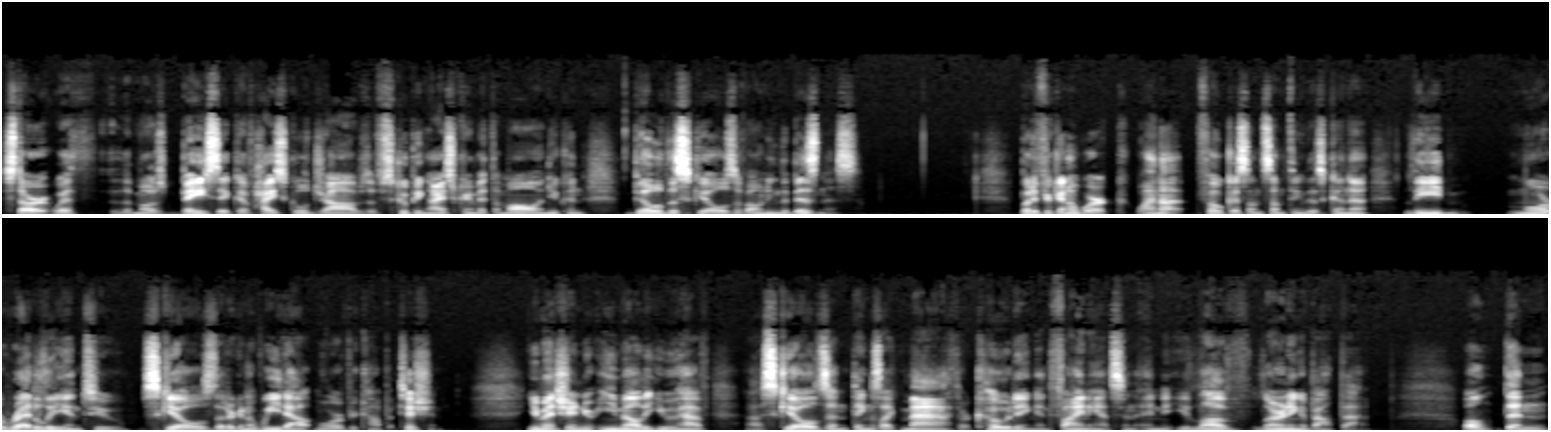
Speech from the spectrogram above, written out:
start with the most basic of high school jobs of scooping ice cream at the mall and you can build the skills of owning the business. But if you're going to work, why not focus on something that's going to lead more readily into skills that are going to weed out more of your competition? You mentioned in your email that you have uh, skills and things like math or coding and finance, and, and you love learning about that. Well, then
